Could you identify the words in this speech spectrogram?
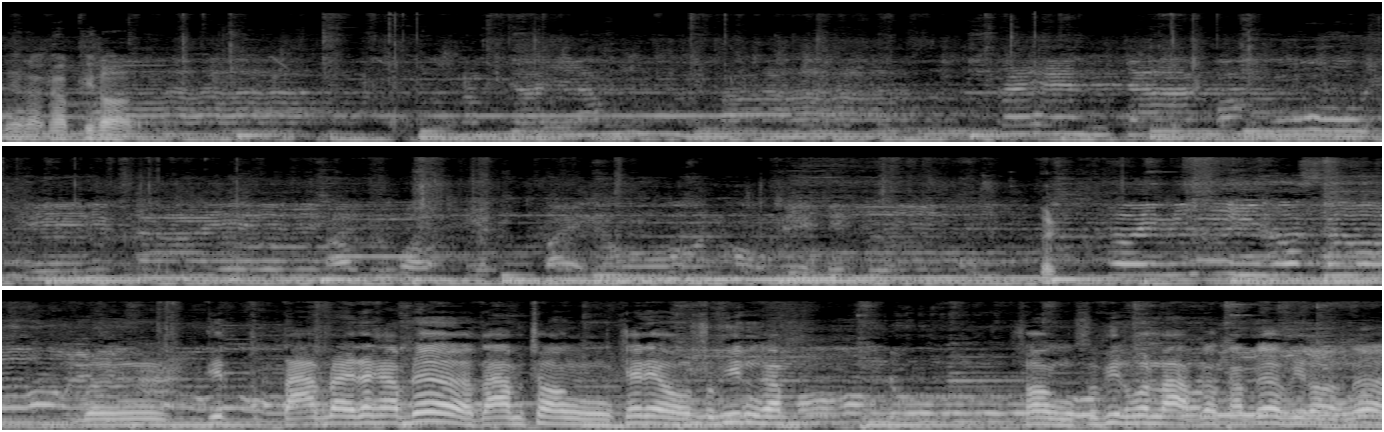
นี่แหละครับพี่น้อง เบิ่งติดตามได้นะครับ เด้อตามช่องชแนลสุพินครับ ช่องสุพินคนลาบครับเด้อพี่น้องเด้อ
